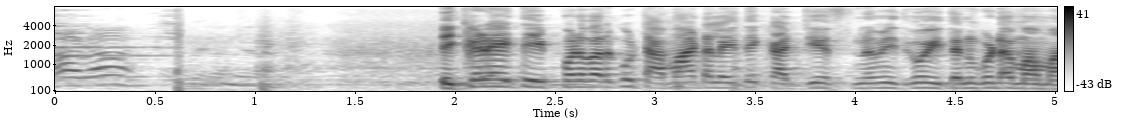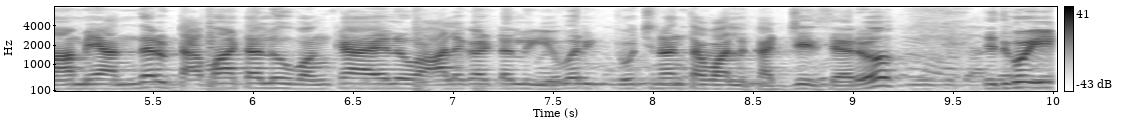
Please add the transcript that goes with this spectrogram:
나가. ఇక్కడైతే ఇప్పటి వరకు టమాటాలు అయితే కట్ చేస్తున్నాం. ఇదిగో ఇతను కూడా మా మామయ్య అందరూ టమాటాలు వంకాయలు ఆలుగడ్డలు ఎవరికి తోచినంత వాళ్ళు కట్ చేశారు. ఇదిగో ఈ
